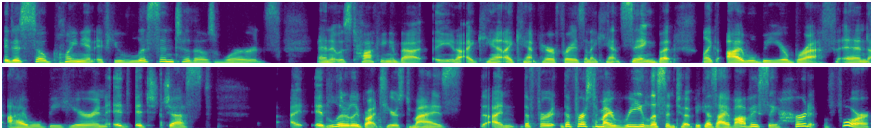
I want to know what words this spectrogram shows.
it is so poignant if you listen to those words. And it was talking about you know i can't i can't paraphrase and i can't sing but like i will be your breath and i will be here. And it, it's just I, it literally brought tears to my eyes. I, the first the first time I re-listened to it because I've obviously heard it before,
